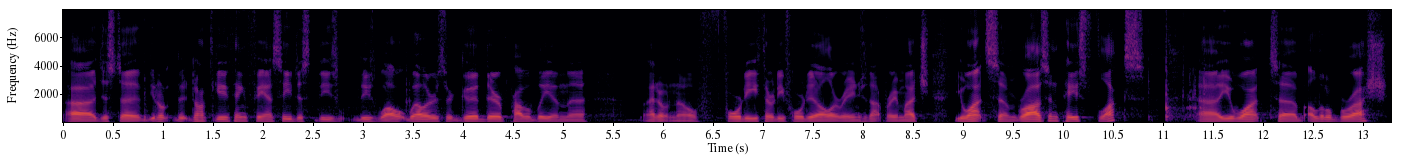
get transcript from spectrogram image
Uh, just a, you don't, don't have to get anything fancy. Just these, these Wellers are good. They're probably in the, I don't know, 40 30 $40 range, not very much. You want some rosin paste flux. Uh, you want uh, a little brush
